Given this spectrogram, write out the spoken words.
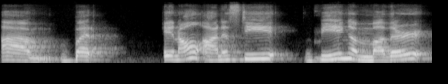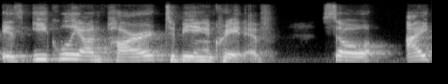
Um, but in all honesty, being a mother is equally on par to being a creative. So I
